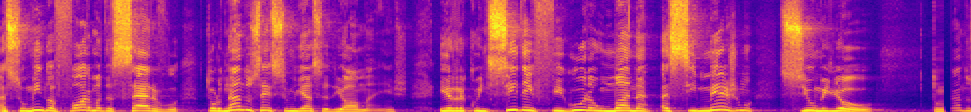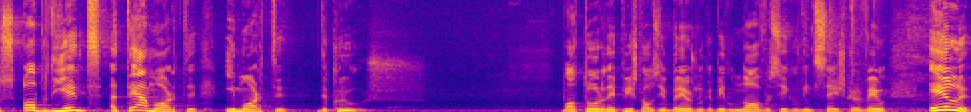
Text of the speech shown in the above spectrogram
assumindo a forma de servo, tornando-se em semelhança de homens, e reconhecido em figura humana, a si mesmo se humilhou, tornando-se obediente até à morte e morte de cruz. O autor da Epístola aos Hebreus, no capítulo 9, versículo 26, escreveu: Ele,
